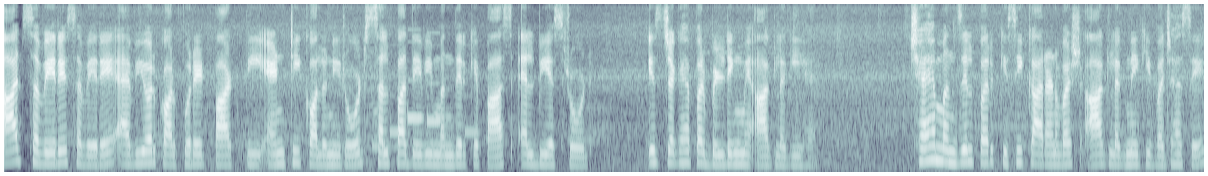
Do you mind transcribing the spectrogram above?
आज सवेरे सवेरे एवियोर Corporate Park P N T Colony Road Salpa Devi मंदिर के पास एल बी एस रोड। इस जगह पर बिल्डिंग में आग लगी है। छह मंजिल पर किसी कारणवश आग लगने की वजह से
